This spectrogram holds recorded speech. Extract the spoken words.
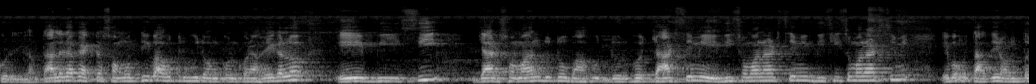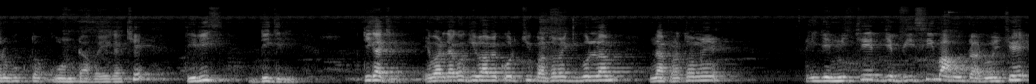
করে দিলাম। তাহলে দেখো একটা সমদ্বিবাহু ত্রিভুজ অঙ্কন করা হয়ে গেল। এ, বি, সি, যার সমান দুটো বাহুর দৈর্ঘ্য চার সেমি, এ বি সমান আট সেমি বিসি সমান আট সেমি এবং তাদের অন্তর্ভুক্ত কোণটা হয়ে গেছে তিরিশ ডিগ্রি। ঠিক আছে? এবার দেখো কীভাবে করছি। প্রথমে কি করলাম? না, প্রথমে এই যে নিচের যে বিসি বাহুটা রয়েছে,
